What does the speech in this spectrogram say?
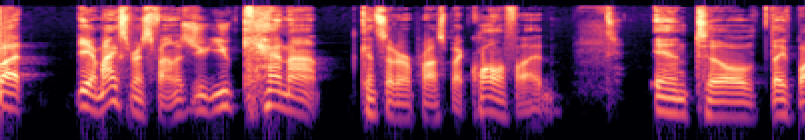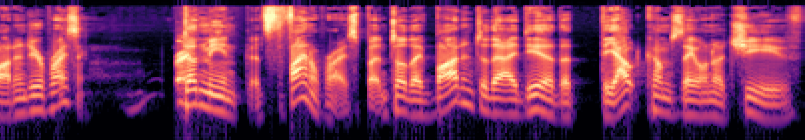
but yeah, my experience found is you you cannot consider a prospect qualified until they've bought into your pricing. Right. Doesn't mean it's the final price, but until they've bought into the idea that the outcomes they want to achieve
